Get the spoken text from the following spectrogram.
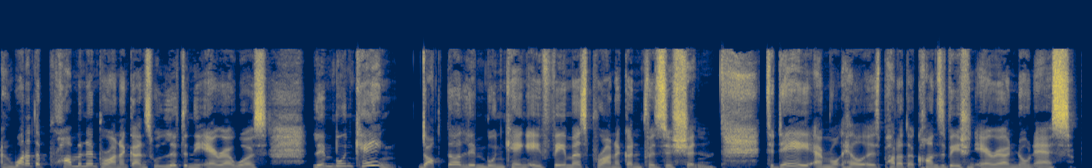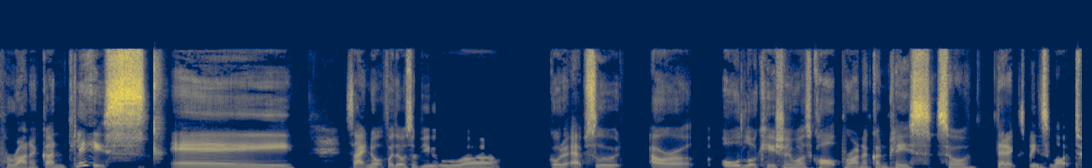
And one of the prominent Peranakans who lived in the area was Lim Boon Keng, Dr. Lim Boon Keng, a famous Peranakan physician. Today, Emerald Hill is part of the conservation area known as Peranakan Place. Hey! Side note for those of you who uh, go to Absolute, our old location was called Peranakan Place. So that explains a lot.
